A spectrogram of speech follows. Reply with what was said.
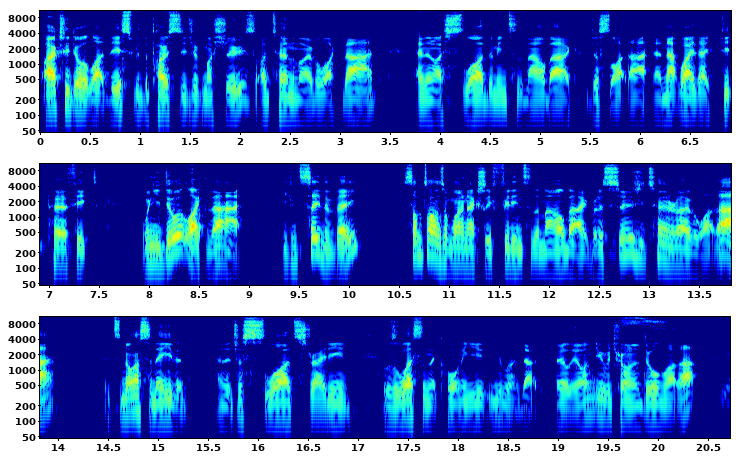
I actually do it like this with the postage of my shoes. I turn them over like that and then I slide them into the mailbag just like that. And that way they fit perfect. When you do it like that, you can see the V. Sometimes it won't actually fit into the mailbag, but as soon as you turn it over like that, it's nice and even and it just slides straight in. It was a lesson that Courtney, you, you learned that early on. You were trying to do them like that. Yeah,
